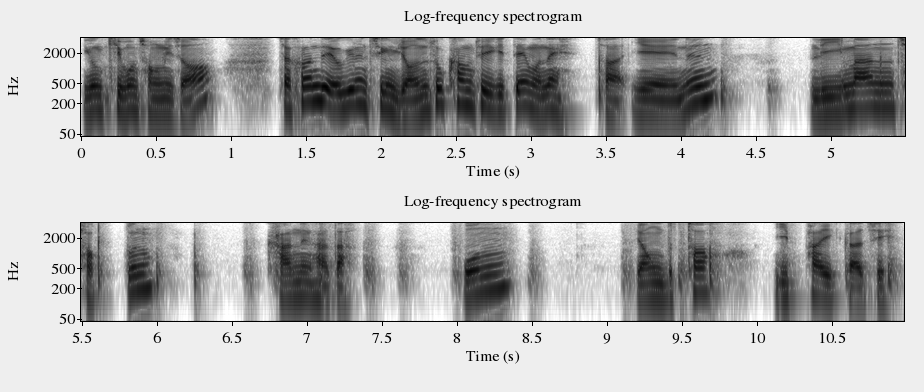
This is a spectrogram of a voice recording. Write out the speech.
이건 기본 정리죠. 자, 그런데 여기는 지금 연속 함수이기 때문에, 자, 얘는 리만 적분 가능하다. 온 0부터 2파이까지.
